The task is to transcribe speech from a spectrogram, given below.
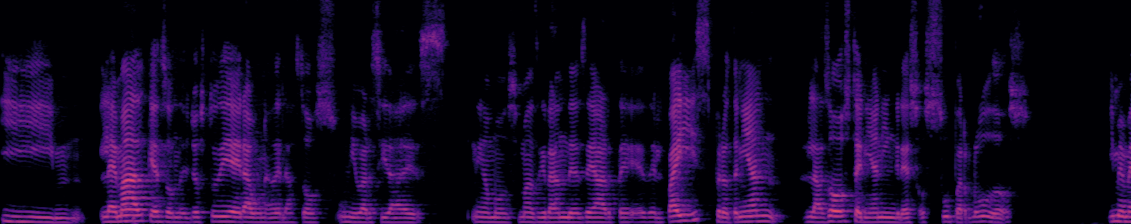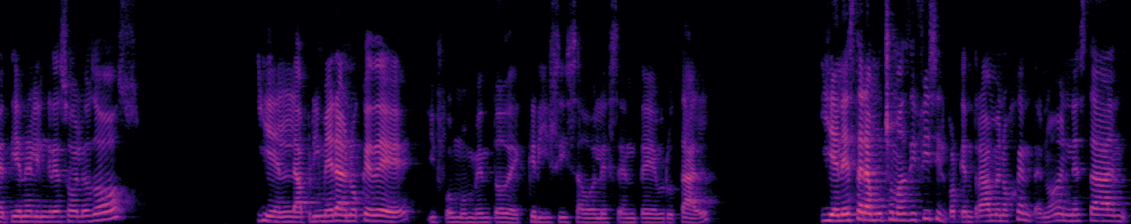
Y mm, la EMAD, que es donde yo estudié, era una de las dos universidades, digamos, más grandes de arte del país, pero tenían, las dos tenían ingresos súper rudos. Y me metí en el ingreso de los dos. Y en la primera no quedé, y fue un momento de crisis adolescente brutal y en esta era mucho más difícil porque entraba menos gente, ¿no? En esta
